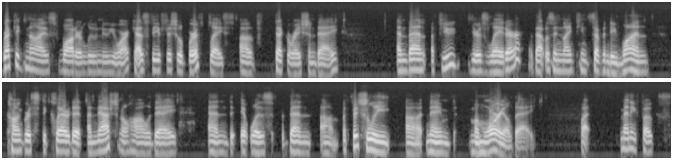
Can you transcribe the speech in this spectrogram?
recognized Waterloo, New York, as the official birthplace of Decoration Day. And then a few years later, that was in 1971, Congress declared it a national holiday, and it was then um, officially uh, named Memorial Day. But many folks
